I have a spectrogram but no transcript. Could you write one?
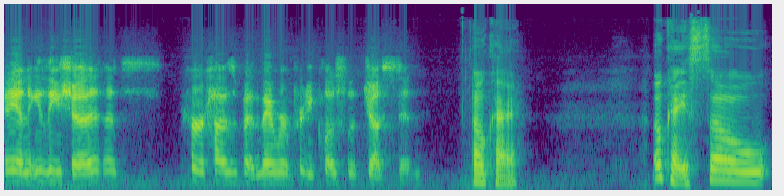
and Elisha. That's her husband. They were pretty close with Justin. Okay. Okay, so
